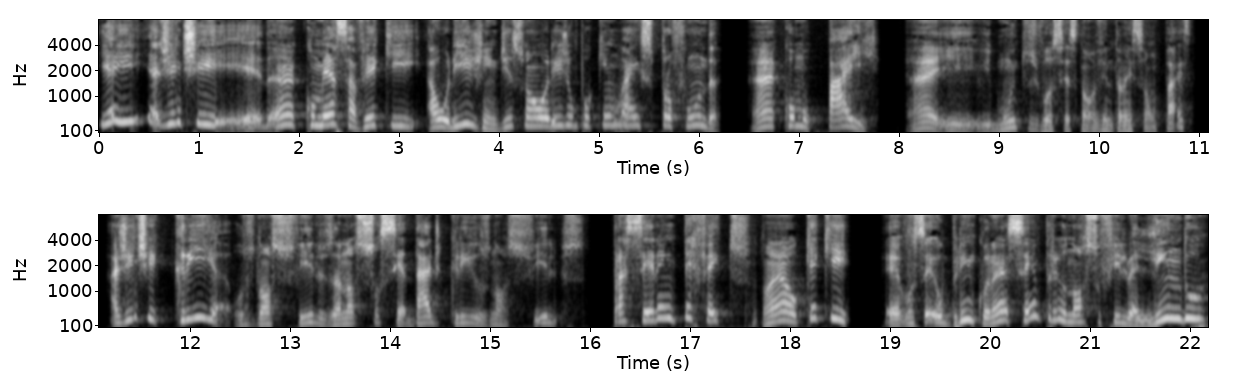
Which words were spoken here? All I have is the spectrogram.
E aí a gente né, começa a ver que a origem disso é uma origem um pouquinho mais profunda. Né? Como pai, né, e, e muitos de vocês que estão ouvindo também são pais, a gente cria os nossos filhos, a nossa sociedade cria os nossos filhos para serem perfeitos, não é? O que que é, você, eu brinco, né? Sempre o nosso filho é lindo,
